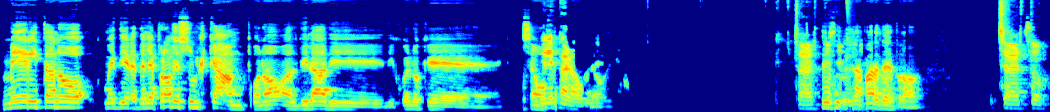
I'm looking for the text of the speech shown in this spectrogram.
meritano, come dire, delle prove sul campo, no? Al di là di, di quello che possiamo delle parole. Noi. Certo. Sì, sì, bisogna fare delle prove. Certo,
